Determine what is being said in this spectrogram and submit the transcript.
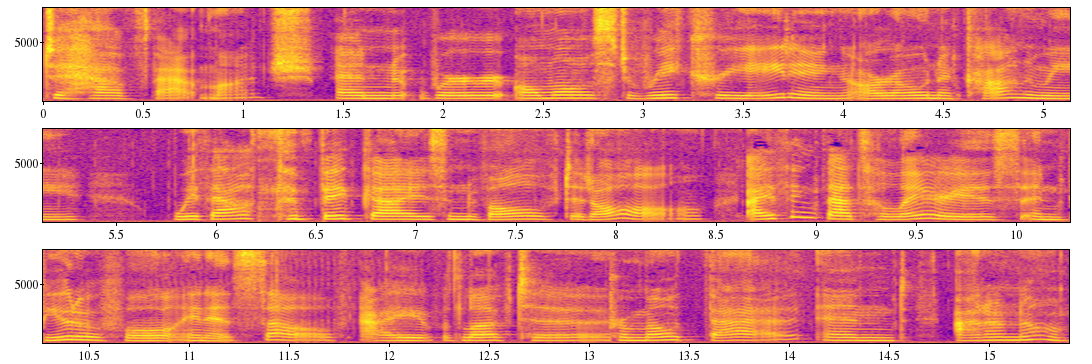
to have that much. And we're almost recreating our own economy without the big guys involved at all. I think that's hilarious and beautiful in itself. I would love to promote that, and I don't know.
